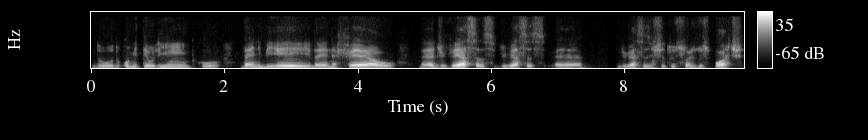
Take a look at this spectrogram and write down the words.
do, do, Comitê Olímpico, da NBA, da NFL, né, diversas, diversas, é, diversas instituições do esporte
